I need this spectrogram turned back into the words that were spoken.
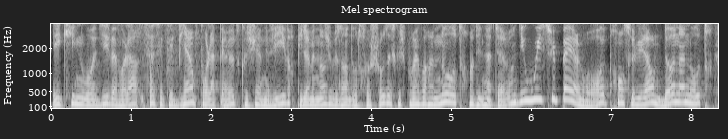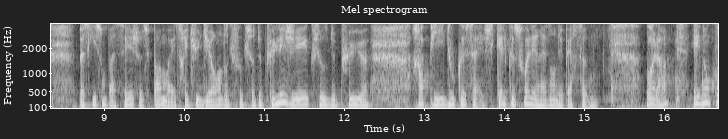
et qui nous redisent, ben voilà, ça c'était bien pour la période que je viens de vivre, puis là maintenant j'ai besoin d'autre chose, est-ce que je pourrais avoir un autre ordinateur? On dit oui, super, on reprend celui-là, on donne un autre, parce qu'ils sont passés, je sais pas moi, être étudiants, donc il faut quelque chose de plus léger, quelque chose de plus rapide ou que sais-je, quelles que soient les raisons des personnes. Voilà, et donc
